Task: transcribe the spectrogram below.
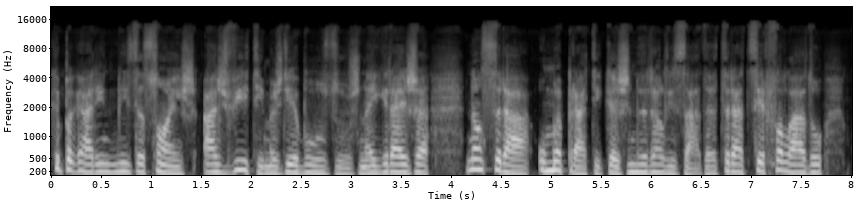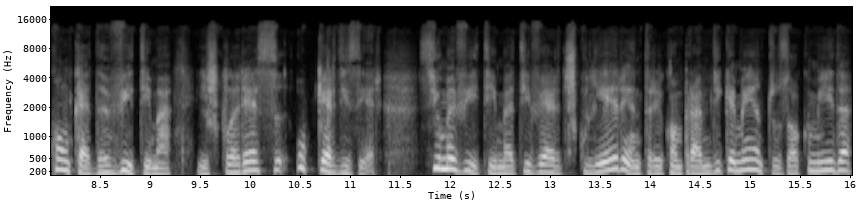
que pagar indenizações às vítimas de abusos na Igreja não será uma prática generalizada. Terá de ser falado com cada vítima e esclarece o que quer dizer. Se uma vítima tiver de escolher entre comprar medicamentos ou comida,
